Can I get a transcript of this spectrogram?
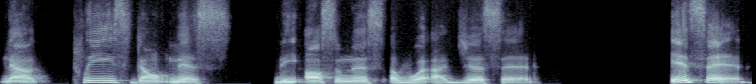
Now, please don't miss the awesomeness of what I just said. It said,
